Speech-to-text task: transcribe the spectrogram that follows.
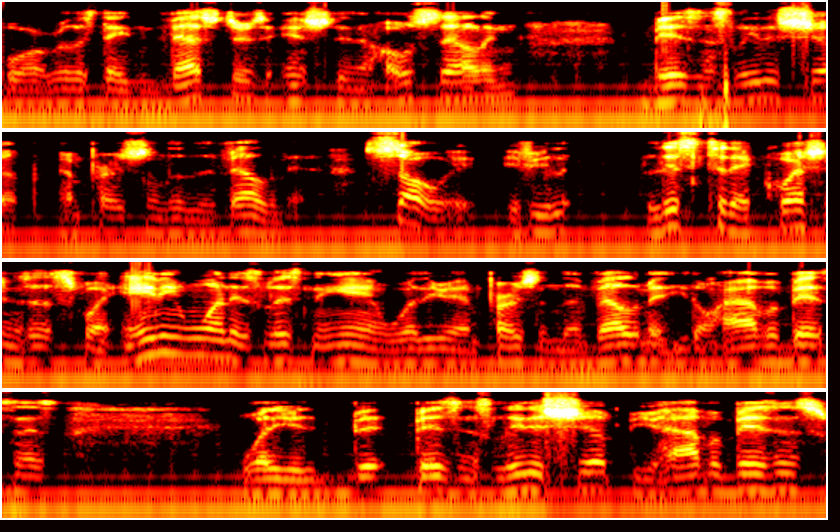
for real estate investors interested in wholesaling, business leadership, and personal development? So if you listen to their questions as for anyone that's listening in, whether you're in personal development, you don't have a business, whether you're business leadership, you have a business,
